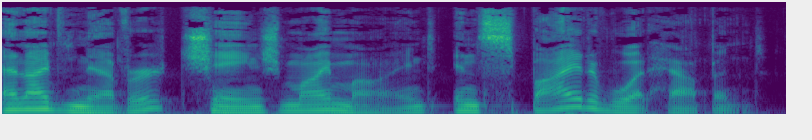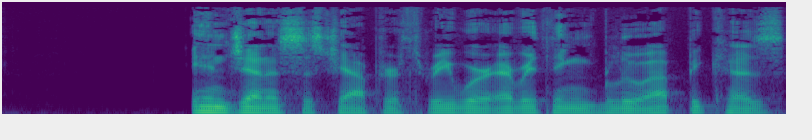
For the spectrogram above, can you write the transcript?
And I've never changed my mind in spite of what happened in Genesis chapter 3, where everything blew up because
